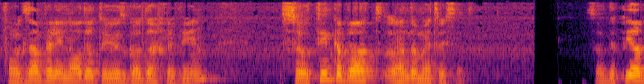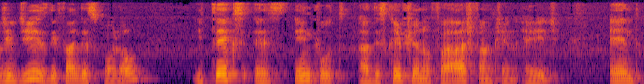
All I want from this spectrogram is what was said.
for example, in order to use Goldreich-Levin. So think about random matrices. So the PRGG is defined as follow. It takes as input a description of a hash function age, and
